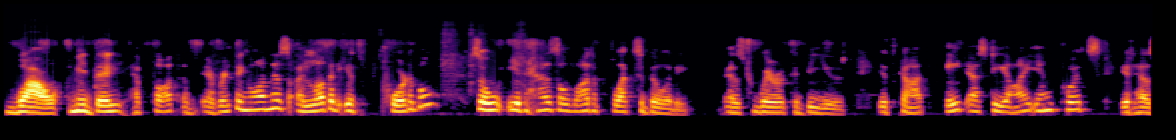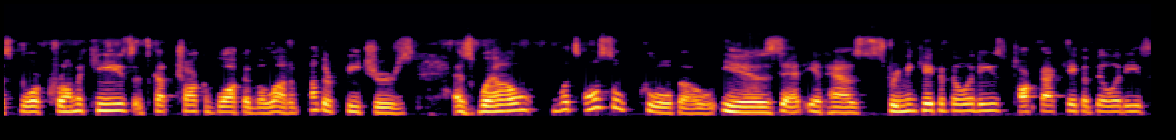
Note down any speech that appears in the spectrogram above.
wow. I mean, they have thought of everything on this. I love it. It's portable, so it has a lot of flexibility as to where it could be used. It's got eight SDI inputs. It has four chroma keys. It's got chock-a-block of a lot of other features as well. What's also cool though is that it has streaming capabilities, talkback capabilities,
